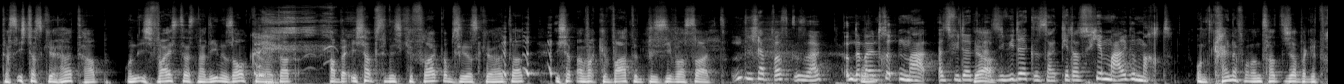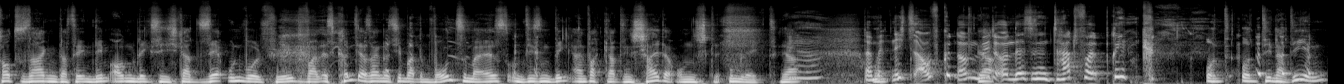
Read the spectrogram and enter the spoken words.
dass ich das gehört habe. Und ich weiß, dass Nadine es auch gehört hat. aber ich habe sie nicht gefragt, ob sie das gehört hat. Ich habe einfach gewartet, bis sie was sagt. Und ich habe was gesagt. Und dann beim dritten Mal, als, wieder, Ja. als sie wieder gesagt, die hat das viermal gemacht. Und keiner von uns hat sich aber getraut zu sagen, dass er in dem Augenblick sich gerade sehr unwohl fühlt, weil es könnte ja sein, dass jemand im Wohnzimmer ist und diesen Ding einfach gerade den Schalter umlegt. Ja. Damit nichts aufgenommen Ja. wird und es eine Tat vollbringen kann. Und, und die Nadine,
